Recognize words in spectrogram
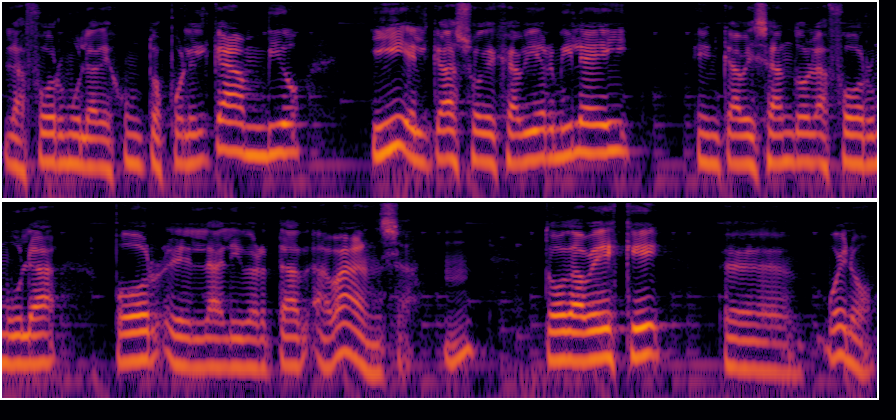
la fórmula de Juntos por el Cambio, y el caso de Javier Milei, encabezando la fórmula por eh, la libertad avanza. Toda vez que, eh, bueno,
